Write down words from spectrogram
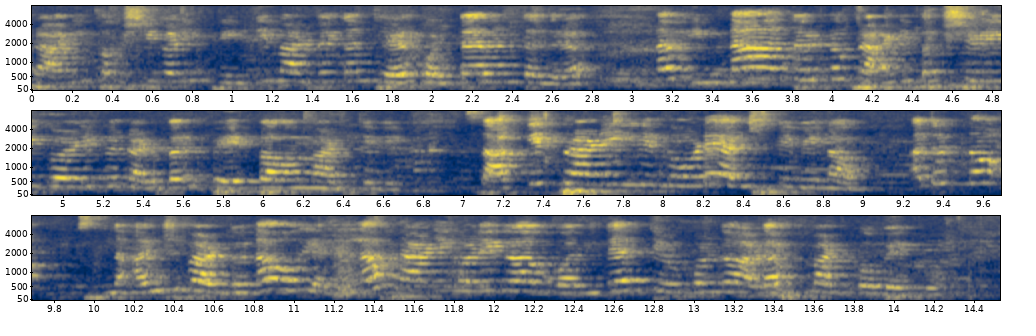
ಪ್ರಾಣಿ ಪಕ್ಷಿಗಳಿಗೆ ಪ್ರೀತಿ ಮಾಡ್ಬೇಕಂತ ಹೇಳ್ಕೊಟ್ಟಾರಂತಂದ್ರ ನಾವ್ ಇನ್ನ ಆದ್ರೂ ಪ್ರಾಣಿ ಪಕ್ಷಿಗಳಿಗೆ ನಡ್ಬರ್ ಭೇದಭಾವ ಮಾಡ್ತೀವಿ. ಸಾಕಿದ ಪ್ರಾಣಿಗೆ ನೋಡೇ ಹಂಚ್ತೀವಿ ನಾವು. ಅದನ್ನ ನಾವು ಹಂಚ್ಬಾರ್ದು. ನಾವು ಎಲ್ಲಾ ಪ್ರಾಣಿಗಳಿಗ ಒಂದೇ ತಿಳ್ಕೊಂಡು ಅಡಾಪ್ಟ್ ಮಾಡ್ಕೋಬೇಕು.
